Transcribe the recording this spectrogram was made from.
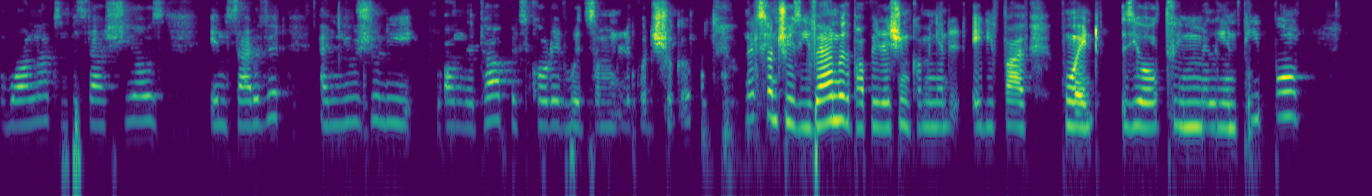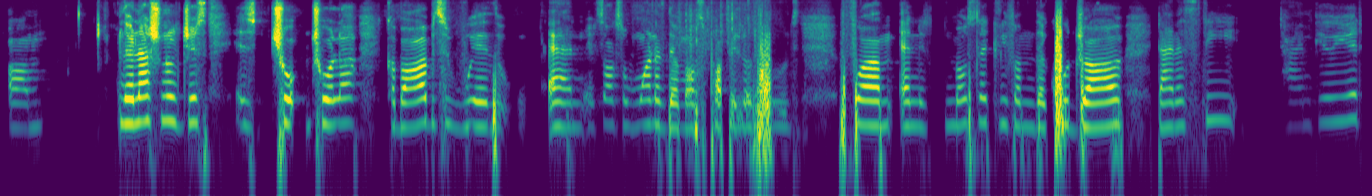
walnuts and pistachios inside of it, and usually on the top it's coated with some liquid sugar. Next country is Iran with a population coming in at 85.03 million people. Um, their national dish is cho- chola kebabs with and it's also one of the most popular foods from and it's most likely from the Qajar dynasty time period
